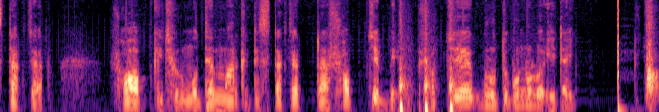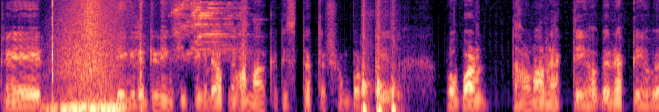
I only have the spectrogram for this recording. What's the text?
স্ট্রাকচার সব কিছুর মধ্যে মার্কেট স্ট্রাকচারটা সবচেয়ে সবচেয়ে গুরুত্বপূর্ণ হলো এটাই। ট্রেড শিখতে গেলে ট্রেডিং শিখতে গেলে আপনাকে মার্কেট স্ট্রাকচার সম্পর্কে প্রপার ধারণা রাখতেই হবে রাখতেই হবে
